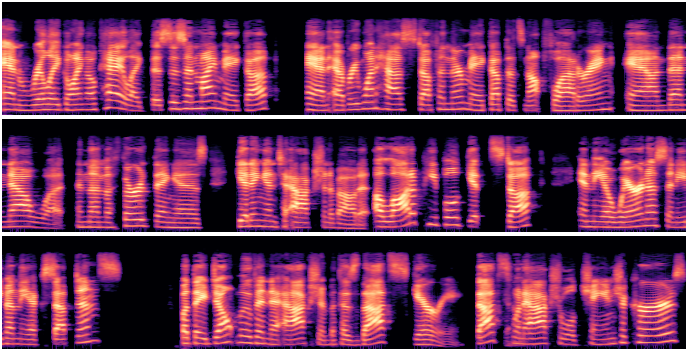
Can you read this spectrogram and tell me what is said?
And really going, okay, like this is in my makeup, and everyone has stuff in their makeup that's not flattering. And then now what? And then the third thing is getting into action about it. A lot of people get stuck in the awareness and even the acceptance but they don't move into action because that's scary. That's yeah. when actual change occurs,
